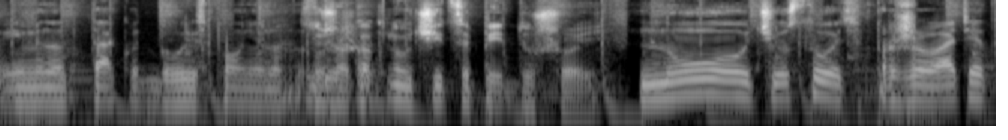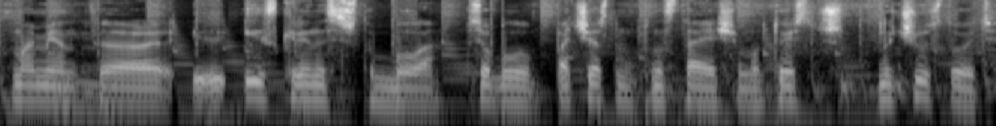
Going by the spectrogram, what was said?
именно так вот было исполнено. Слушай, а как научиться петь душой? Ну, чувствовать, проживать этот момент, и- искренность, чтобы было. Все было по-честному, по-настоящему. То есть, ну, чувствовать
